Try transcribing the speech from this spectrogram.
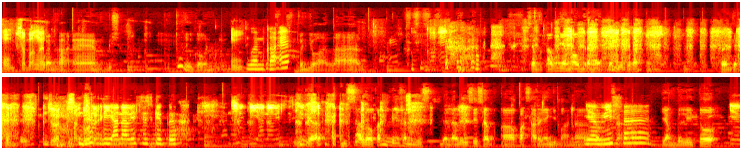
Oh, bisa banget. UMKM bisa. Itu juga kan, UMKM penjualan. Siapa tahu yang mau belanja gitu kan. Belanja gede. Penjualan pisang goreng. dianalisis gitu. dianalisis Iya, bisa loh kan bisa analisis, analisis uh, pasarnya gimana. Ya bisa. Yang beli tuh ya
